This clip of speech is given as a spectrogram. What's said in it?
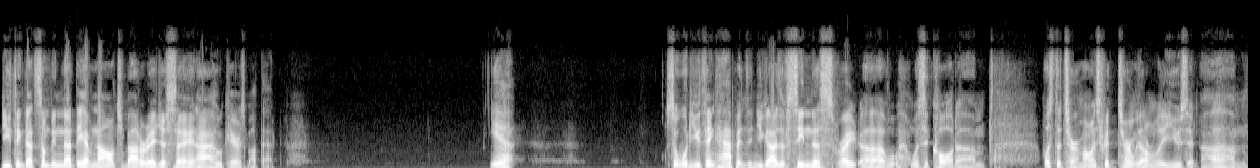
Do you think that's something that they have knowledge about, or are they just saying, ah, who cares about that? Yeah. So what do you think happens? And you guys have seen this, right? Uh, what's it called? Um, what's the term? I always forget the term because I don't really use it. Um,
